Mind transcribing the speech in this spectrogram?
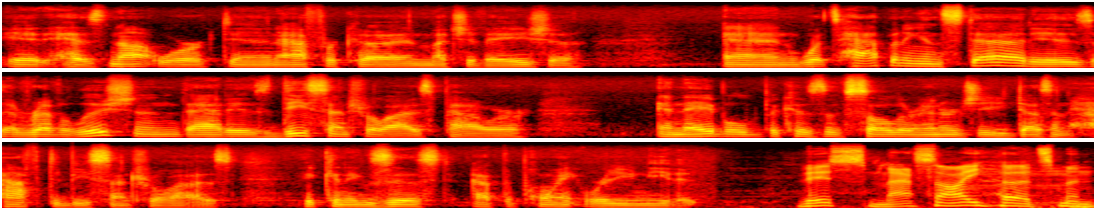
It has not worked in Africa and much of Asia. And what's happening instead is a revolution that is decentralized power enabled because of solar energy doesn't have to be centralized. It can exist at the point where you need it. This Masai herdsman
